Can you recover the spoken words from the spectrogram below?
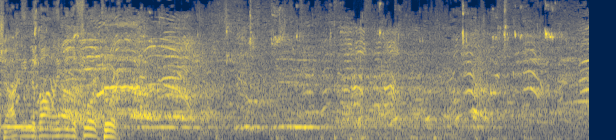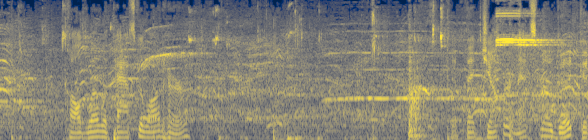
jogging the ball into the forecourt. Caldwell with Paschal on her. Took that jumper, and that's no good. Good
